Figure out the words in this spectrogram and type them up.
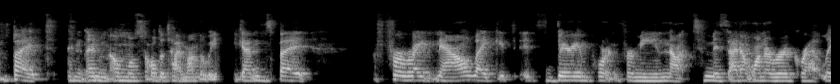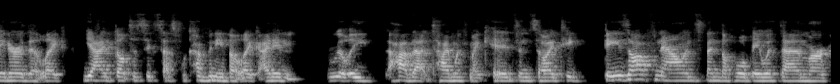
but, and, and almost all the time on the weekends. But for right now, like it's it's very important for me not to miss. I don't want to regret later that like, yeah, I built a successful company, but like I didn't really have that time with my kids. And so I take days off now and spend the whole day with them or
